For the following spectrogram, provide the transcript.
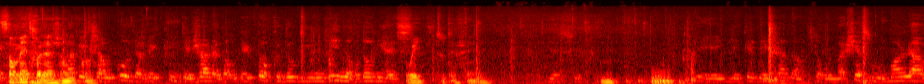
Sans mettre la jambe, Avec. Jean on a vécu déjà la grande époque d'Oglindine Ordonez. Oui, tout à fait. Bien sûr. Et il était déjà dans la tauromachie à ce moment-là,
